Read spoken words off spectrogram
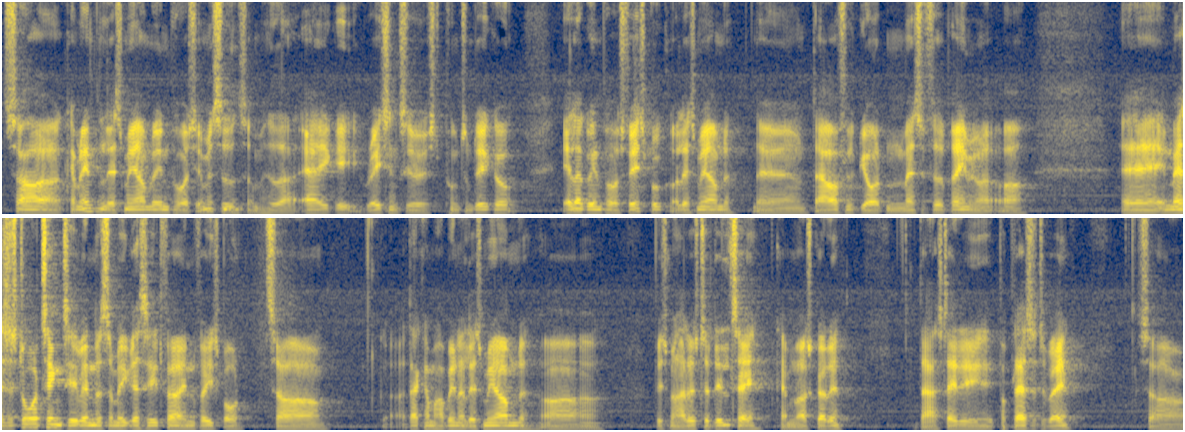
Så kan man enten læse mere om det inde på vores hjemmeside, som hedder regracingseries.dk, eller gå ind på vores Facebook og læse mere om det. Øh, der er offentliggjort en masse fede præmier og øh, en masse store ting til eventet, som ikke er set før inden for e-sport. Så der kan man hoppe ind og læse mere om det, og hvis man har lyst til at deltage, kan man også gøre det. Der er stadig et par pladser tilbage, så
